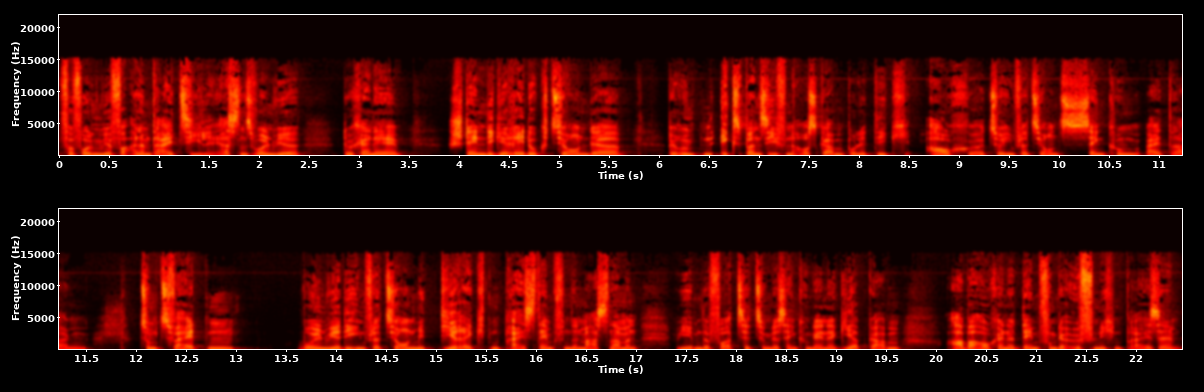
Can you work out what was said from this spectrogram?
verfolgen wir vor allem drei Ziele. Erstens wollen wir durch eine ständige Reduktion der berühmten expansiven Ausgabenpolitik auch äh, zur Inflationssenkung beitragen. Zum Zweiten wollen wir die Inflation mit direkten preisdämpfenden Maßnahmen wie eben der Fortsetzung der Senkung der Energieabgaben aber auch einer Dämpfung der öffentlichen Preise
